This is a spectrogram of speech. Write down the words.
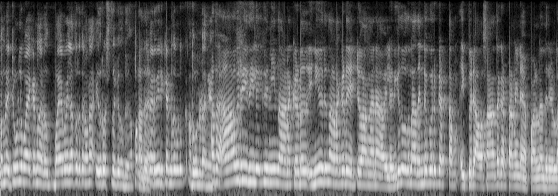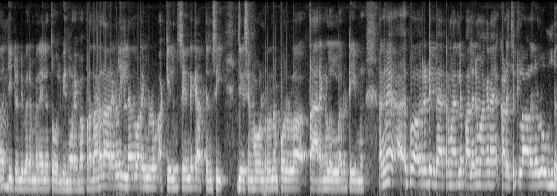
നമ്മൾ ഏറ്റവും കൂടുതൽ ഭയക്കേണ്ടതാണ്. ഭയമില്ലാത്ത ഒരുത്തരാണ് എതിർവശത്ത് നിൽക്കുന്നത്. അപ്പം നമ്മൾ കരുതിയിരിക്കേണ്ടത് കൊണ്ട് അതുകൊണ്ട് അതെ ആ ഒരു രീതിയിലേക്ക് ഇനി നാണക്കേട് ഇനി ഒരു നാണക്കേട് ഏറ്റുവാങ്ങാനാവില്ല. എനിക്ക് തോന്നുന്നത് അതിന്റെ ഒക്കെ ഒരു ഘട്ടം ഇപ്പൊ ഒരു അവസാനത്തെ ഘട്ടമാണ് നേപ്പാളിനെതിരെയുള്ള ടി ട്വന്റി പരമ്പരയിലെ തോൽവി എന്ന് പറയുമ്പോൾ പ്രധാന താരങ്ങൾ ഇല്ല എന്ന് പറയുമ്പോഴും അക്കീൽ ഹുസൈന്റെ ക്യാപ്റ്റൻസി ജേസൺ ഹോൾഡറിനെ പോലുള്ള താരങ്ങളുള്ള ഒരു ടീം അങ്ങനെ ഇപ്പൊ അവരുടെ ബാറ്റർമാരിൽ പലരും അങ്ങനെ കളിച്ചിട്ടുള്ള ആളുകളും ഉണ്ട്.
